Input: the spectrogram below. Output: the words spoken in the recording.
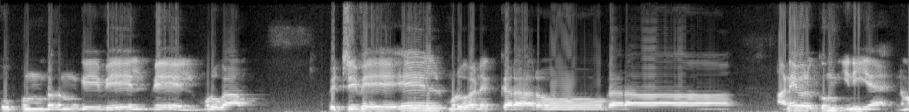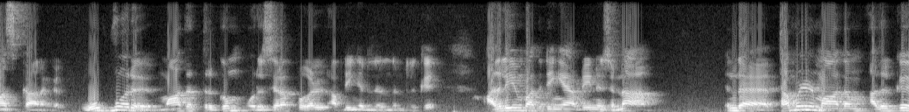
கூப்பும் பிரதங்கை வேல் வேல் முருகா. வெற்றிவேல் முருகனுக்கரகரோகரா அனைவருக்கும் இனிய நமஸ்காரங்கள். ஒவ்வொரு மாதத்திற்கும் ஒரு சிறப்புகள் அப்படிங்கிறது இருந்துருக்கு அதுலேயும் பார்த்துட்டீங்க அப்படின்னு சொன்னால் இந்த தமிழ் மாதம் அதற்கு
